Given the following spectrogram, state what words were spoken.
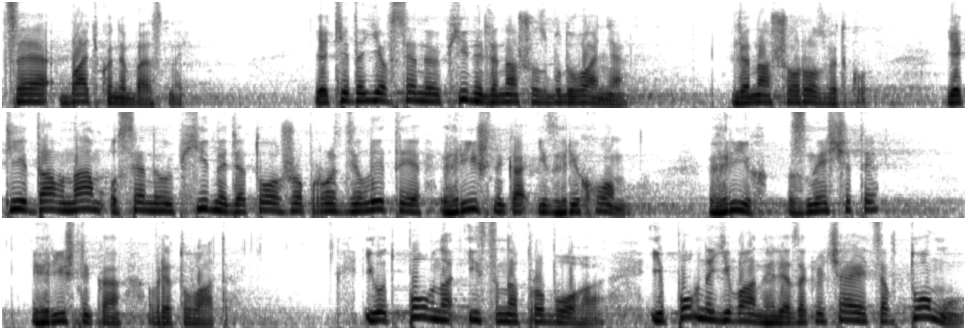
Це Батько Небесний, який дає все необхідне для нашого збудування, для нашого розвитку, який дав нам усе необхідне для того, щоб розділити грішника із гріхом, гріх знищити і грішника врятувати. І от повна істина про Бога і повне Євангелія заключається в тому,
